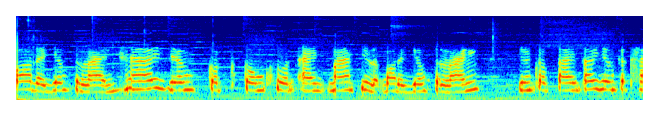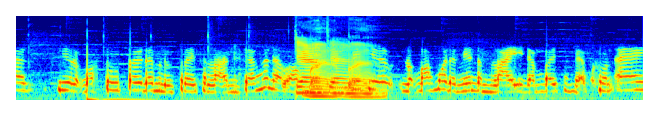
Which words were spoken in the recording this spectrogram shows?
បស់ដែលយើងស្រឡាញ់ហើយយើងកត់ផ្គង់ខ្លួនឯងបានជារបស់ដែលយើងស្រឡាញ់យើងក៏តែងទៅយើងគិតថាជារបស់ទូទៅដែលមនុស្សស្រីស្រឡាញ់អញ្ចឹងណាបងចាបាទចាបាទជារបស់មួយដែលមានតម្លៃដើម្បីសម្រាប់ខ្លួនឯង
